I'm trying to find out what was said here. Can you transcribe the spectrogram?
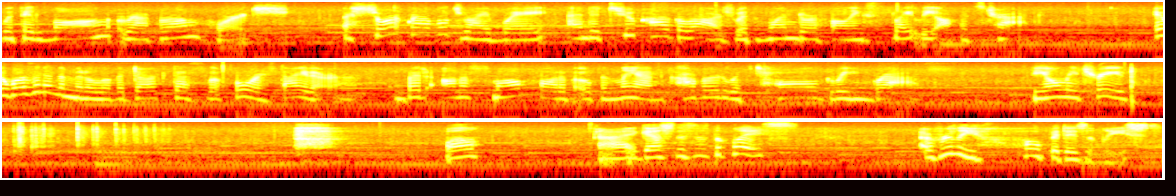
with a long wraparound porch, a short gravel driveway, and a two car garage with one door falling slightly off its track. It wasn't in the middle of a dark, desolate forest either, but on a small plot of open land covered with tall green grass. The only trees. Well, I guess this is the place. I really hope it is at least.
